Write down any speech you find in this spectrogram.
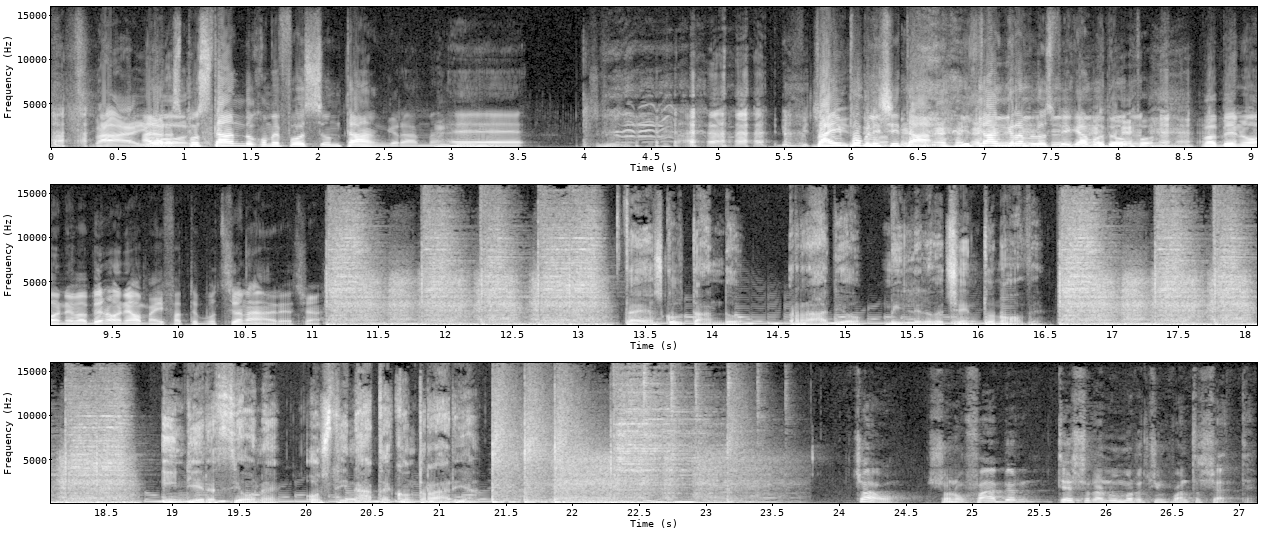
Vai, allora, oh. spostando come fosse un tangram. Mm. eh, vai in pubblicità, il tangram lo spieghiamo dopo. Va benone, va benone, oh, ma hai fatto emozionare. Cioè. Stai ascoltando Radio 1909. In direzione ostinata e contraria. Ciao, sono Faber, tessera numero 57.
